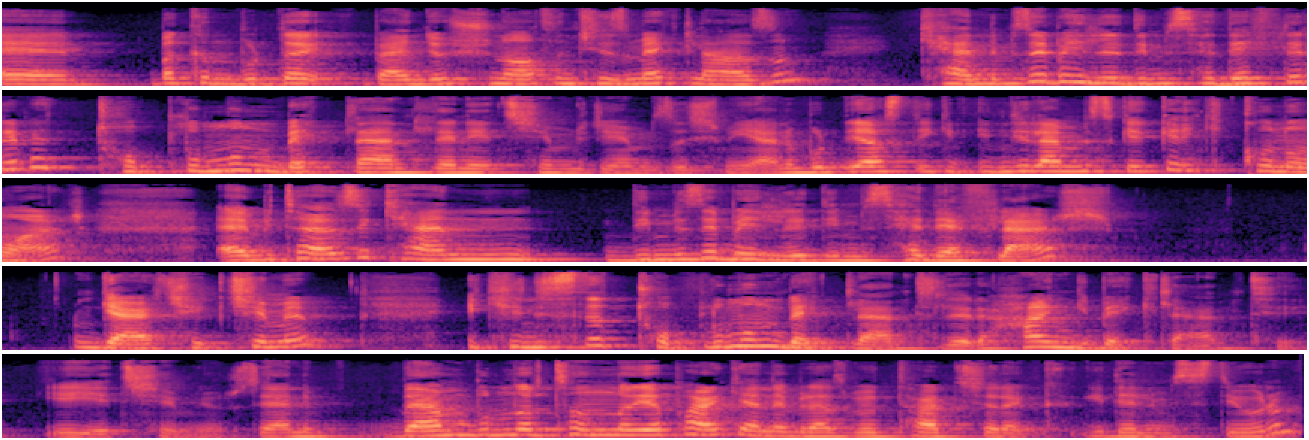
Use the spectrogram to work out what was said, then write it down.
e, bakın burada bence şunun altını çizmek lazım. Kendimize belirlediğimiz hedeflere ve toplumun beklentilerine yetişemeyeceğimiz için. Yani burada aslında incelenmesi gereken iki konu var. E, bir tanesi kendimize belirlediğimiz hedefler gerçekçi mi? İkincisi de toplumun beklentileri. Hangi beklentiye yetişemiyoruz? Yani ben bunları tanımları yaparken de biraz böyle tartışarak gidelim istiyorum.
